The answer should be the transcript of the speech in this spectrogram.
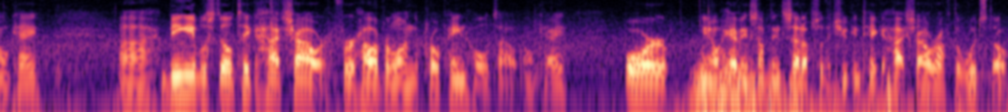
okay? Uh, being able to still take a hot shower for however long the propane holds out, okay? Or, you know, having something set up so that you can take a hot shower off the wood stove.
